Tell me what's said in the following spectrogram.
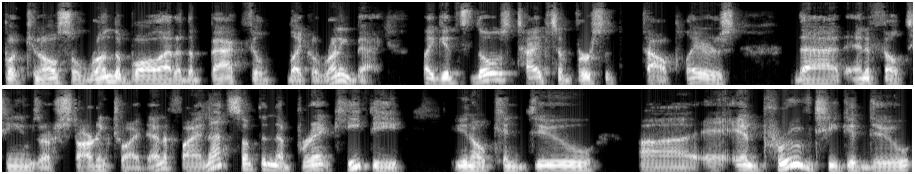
but can also run the ball out of the backfield like a running back. Like it's those types of versatile players that NFL teams are starting to identify, and that's something that Brant Kuithe, you know, can do uh, and proved he could do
